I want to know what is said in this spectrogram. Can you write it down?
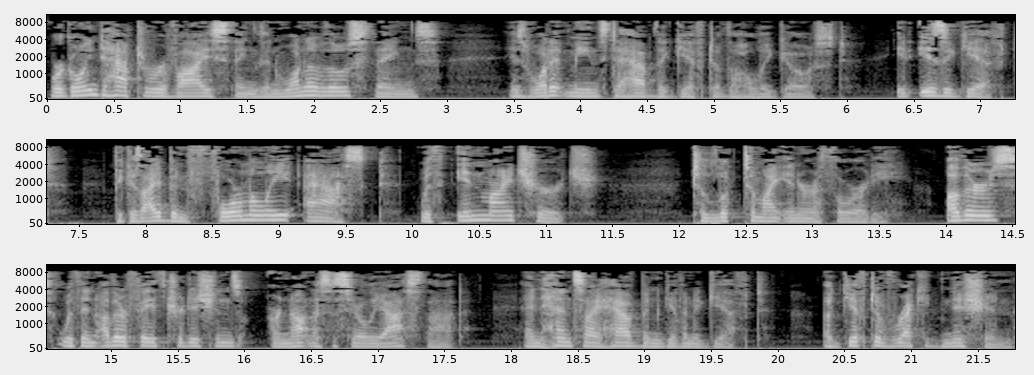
we're going to have to revise things and one of those things is what it means to have the gift of the Holy Ghost. It is a gift because I've been formally asked within my church to look to my inner authority. Others within other faith traditions are not necessarily asked that, and hence I have been given a gift a gift of recognition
